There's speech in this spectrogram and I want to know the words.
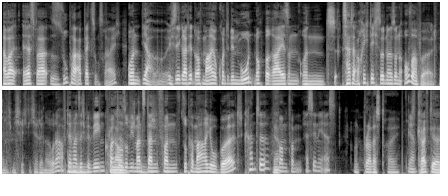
Aber es war super abwechslungsreich. Und ja, ich sehe gerade hinten auf Mario konnte den Mond noch bereisen und es hatte auch richtig so eine, so eine Overworld, wenn ich mich richtig erinnere, oder? Auf der man sich mhm. bewegen konnte, genau, so wie man es dann von Super Mario World kannte, ja. vom, vom SNES. E und Brothers 3. Ja. Es greift ja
